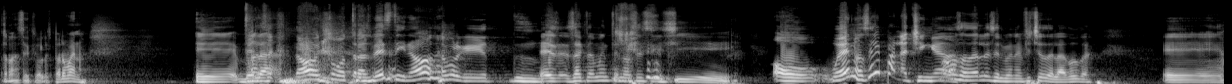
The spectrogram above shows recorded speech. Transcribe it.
transexuales, pero bueno. Eh, No, es como transvesti, ¿no? O sea, porque. mm, es exactamente, no sé si, si O, bueno, sepa la chingada. Vamos a darles el beneficio de la duda. Eh,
